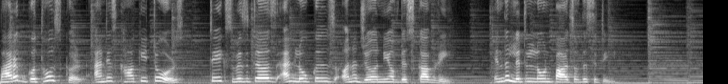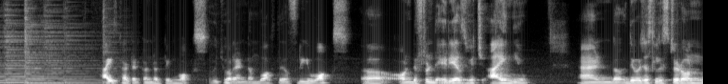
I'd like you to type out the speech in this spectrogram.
Bharat Gothoskar and his Khaki Tours takes visitors and locals on a journey of discovery in the little known parts of the city. I started conducting walks, which were random walks. They were free walks uh, on different areas which I knew. And uh, they were just listed on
